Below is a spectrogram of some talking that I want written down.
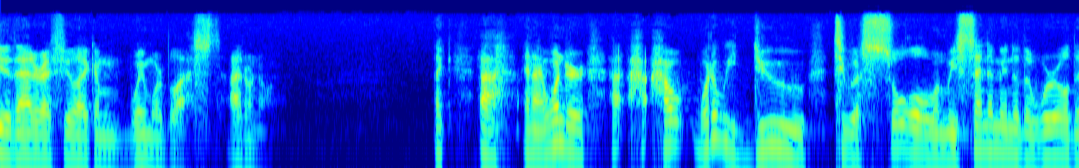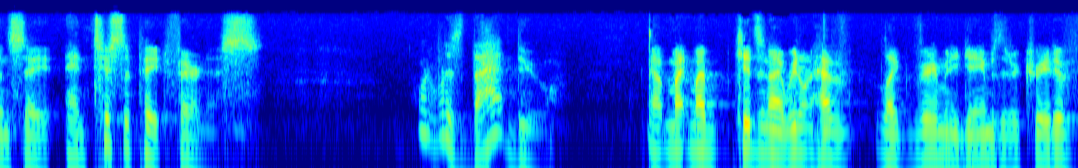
Either that or I feel like I'm way more blessed. I don't know. Like, uh, and I wonder, how, how, what do we do to a soul when we send them into the world and say, anticipate fairness? What, what does that do? Now, my, my kids and I, we don't have like very many games that are creative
